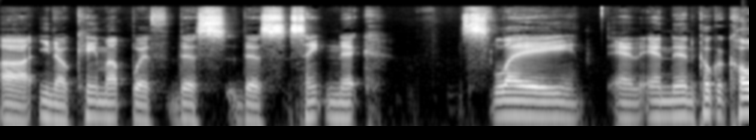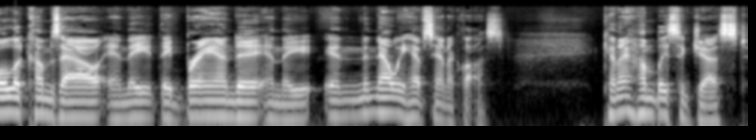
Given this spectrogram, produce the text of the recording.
Uh, you know, came up with this this Saint Nick sleigh, and and then Coca Cola comes out and they they brand it, and they and now we have Santa Claus. Can I humbly suggest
